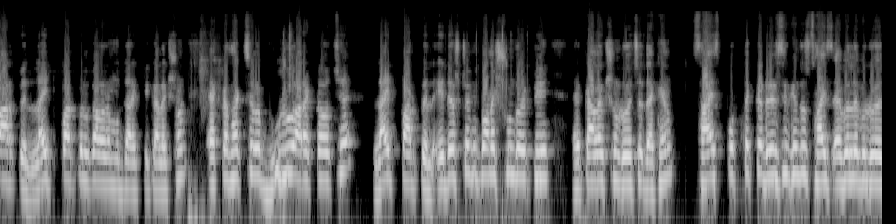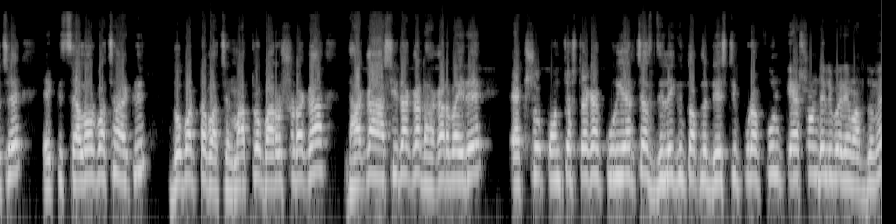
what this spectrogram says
পার্পেল লাইট পার্পেল কালারের মধ্যে আরেকটি কালেকশন একটা থাকছে ব্লু আর একটা হচ্ছে লাইট পার্পেল এই ড্রেসটা কিন্তু অনেক সুন্দর একটি কালেকশন রয়েছে, দেখেন। সাইজ প্রত্যেকটা ড্রেসের কিন্তু সাইজ অ্যাভেলেবেল রয়েছে। একটি সালোয়ার পাচ্ছেন একটি দোপাট্টা পাচ্ছেন। মাত্র বারোশো টাকা, ঢাকা আশি টাকা, ঢাকার বাইরে একশো পঞ্চাশ টাকা কুরিয়ার চার্জ দিলে কিন্তু আপনার ড্রেসটি পুরো ফুল ক্যাশ অন ডেলিভারির মাধ্যমে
